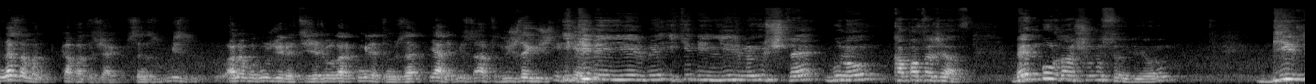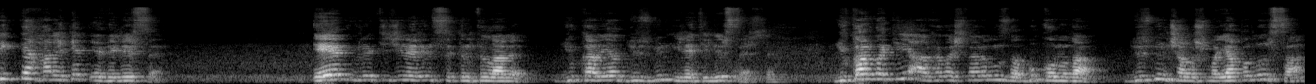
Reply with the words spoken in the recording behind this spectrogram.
ne zaman kapatacaksınız? Biz ana muz üreticileri olarak milletimize yani biz artık yüzde yüz ihtiyaç- 2020-2023'te bunu kapatacağız. Ben buradan şunu söylüyorum. Birlikte hareket edilirse, eğer üreticilerin sıkıntıları yukarıya düzgün iletilirse, yukarıdaki arkadaşlarımız da bu konuda düzgün çalışma yapılırsa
